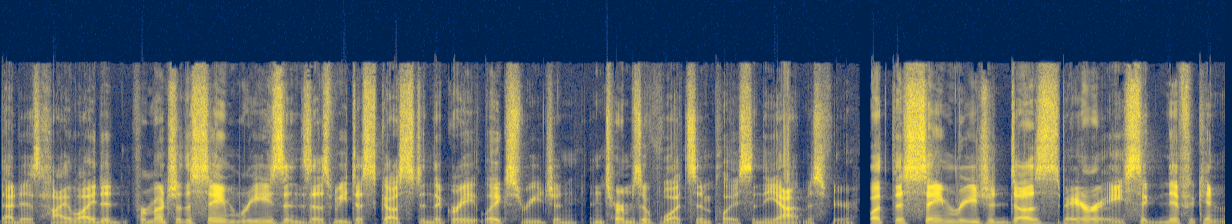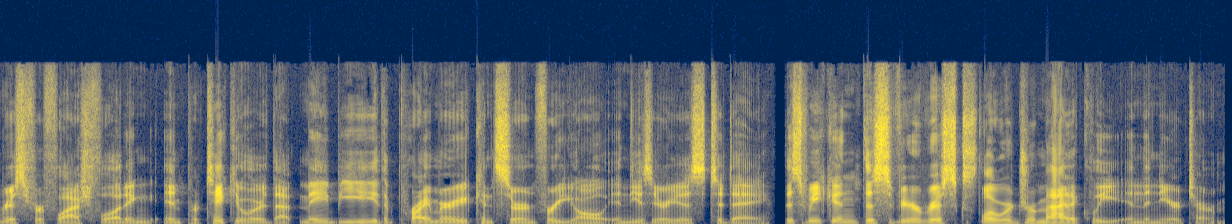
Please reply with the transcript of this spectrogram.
that is highlighted for much of the same reasons as we discussed in the Great Lakes region in terms of what's in place in the atmosphere. But this same region does bear a significant risk for flash flooding in particular that may be the primary concern for y'all in these areas today. This weekend, the severe risks lower dramatically in the near term.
